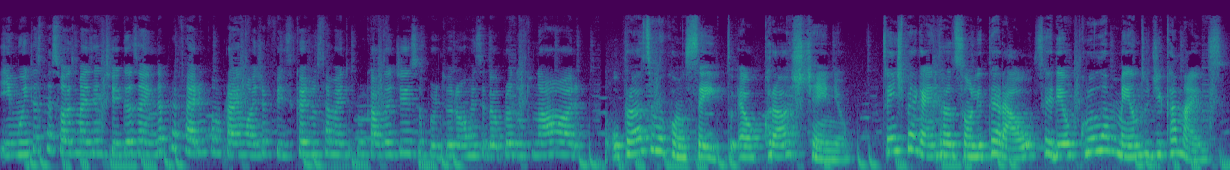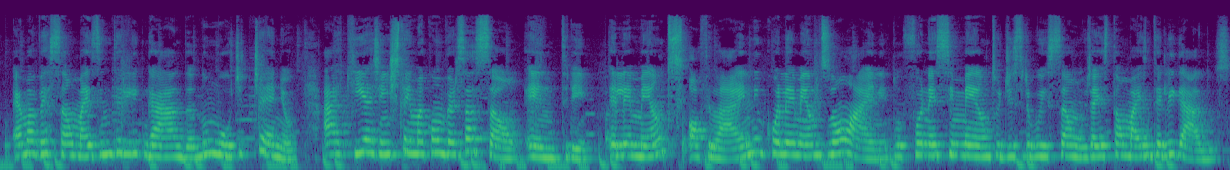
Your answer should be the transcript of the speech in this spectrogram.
E muitas pessoas mais antigas ainda preferem comprar em loja física justamente por causa disso, por tu não receber o produto na hora. O próximo conceito é o cross-channel. Se a gente pegar em tradução literal, seria o cruzamento de canais. É uma versão mais interligada no multi-channel. Aqui a gente tem uma conversação entre elementos offline com elementos online. O fornecimento distribuição já estão mais interligados.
